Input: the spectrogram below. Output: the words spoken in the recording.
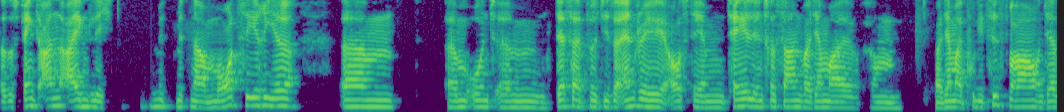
Also es fängt an eigentlich mit, mit einer Mordserie, ähm, ähm, und ähm, deshalb wird dieser Andre aus dem Tale interessant, weil der mal, ähm, weil der mal Polizist war und der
